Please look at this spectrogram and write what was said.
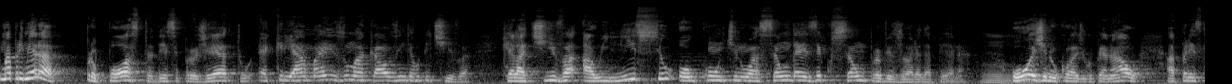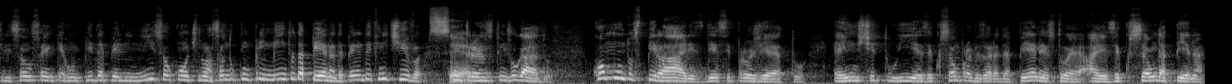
Uma primeira proposta desse projeto é criar mais uma causa interruptiva, relativa ao início ou continuação da execução provisória da pena. Hum. Hoje, no Código Penal, a prescrição só é interrompida pelo início ou continuação do cumprimento da pena, da pena definitiva, certo. com trânsito em julgado. Como um dos pilares desse projeto é instituir a execução provisória da pena, isto é, a execução da pena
